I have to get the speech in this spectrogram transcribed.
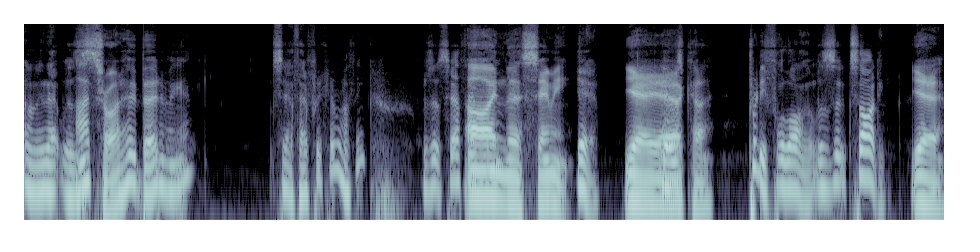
I mean that was That's right. Who beat them again? South Africa, I think. Was it South Oh, in the semi. yeah, Yeah, yeah, was- okay. Pretty full on. It was exciting. Yeah.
